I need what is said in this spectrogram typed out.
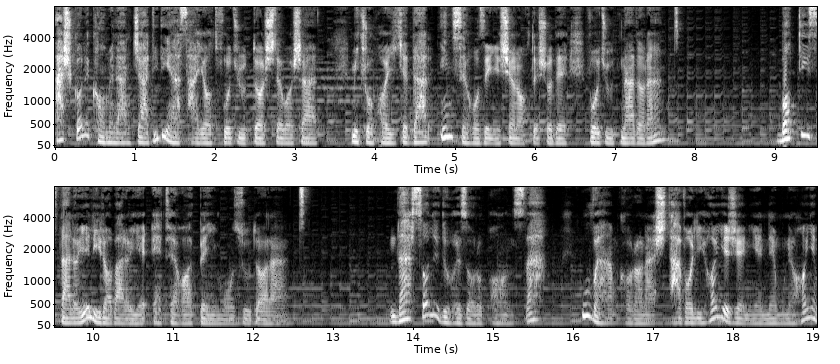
اشکال کاملا جدیدی از حیات وجود داشته باشد؟ میکروب هایی که در این سه حوزه شناخته شده وجود ندارند؟ باپتیست دلایلی را برای اعتقاد به این موضوع دارد. در سال 2015 او و همکارانش توالی های ژنی نمونه های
